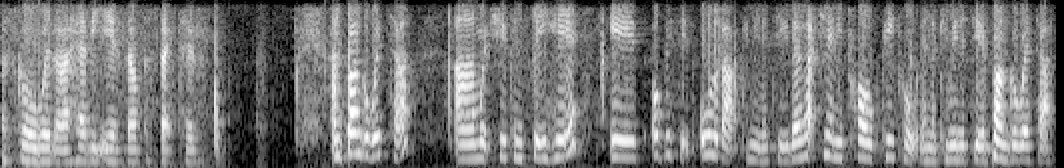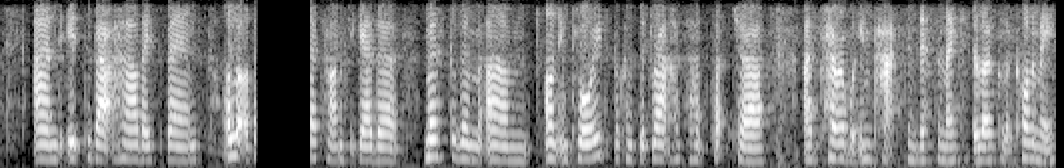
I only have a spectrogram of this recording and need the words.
a school with a heavy ESL perspective. And Bungawitta, um, which you can see here, is obviously it's all about community. There's actually only 12 people in the community of Bungawitta, and it's about how they spend a lot of their time together. Most of them um, aren't employed because the drought has had such a, a terrible impact and decimated the local economy.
